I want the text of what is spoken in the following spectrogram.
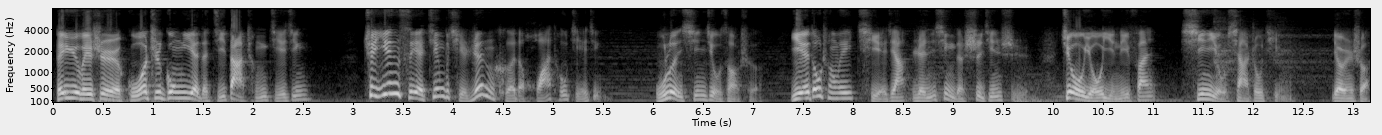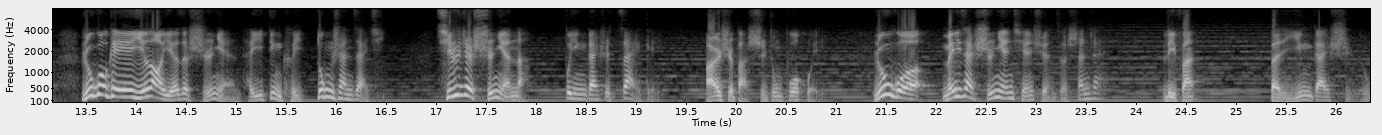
被誉为是国之工业的集大成结晶，却因此也经不起任何的滑头捷径。无论新旧造车，也都成为企业家人性的试金石。旧有尹力帆，新有夏周庭。有人说，如果给尹老爷子十年，他一定可以东山再起。其实这十年呢，不应该是再给，而是把时钟拨回。如果没在十年前选择山寨，力帆，本应该驶入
